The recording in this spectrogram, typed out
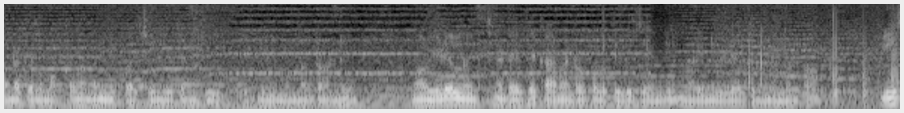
ఉన్నటువంటి మొక్కలందరినీ మీకు పరిచయం చేయడానికి ఇప్పుడు మేము ముందుంటామండి. మా వీడియోలు నచ్చినట్టయితే కామెంట్ రూపంలో తెలియజేయండి. మరిన్ని వీడియోలతో మేము ముందుంటాం ప్లీజ్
